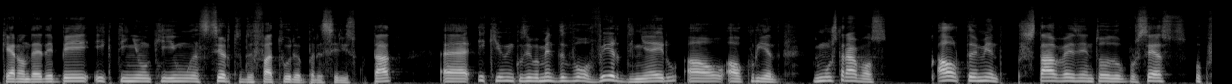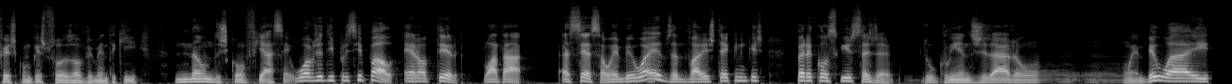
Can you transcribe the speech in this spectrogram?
que eram da EDP e que tinham aqui um acerto de fatura para ser executado ah, e que iam inclusivamente devolver dinheiro ao, ao cliente. Demonstravam-se altamente prestáveis em todo o processo, o que fez com que as pessoas, obviamente, aqui não desconfiassem. O objetivo principal era obter, lá está, acesso ao MBWay, usando várias técnicas, para conseguir, seja do cliente gerar um, um, MBWay,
